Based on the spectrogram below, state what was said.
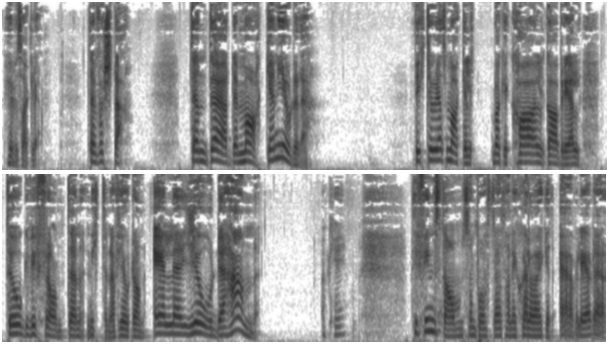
huvudsakliga. Den första. Den döde maken gjorde det. Victorias make, make Carl Gabriel dog vid fronten 1914. Eller gjorde han? Okej. Det finns de som påstår att han i själva verket överlevde.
